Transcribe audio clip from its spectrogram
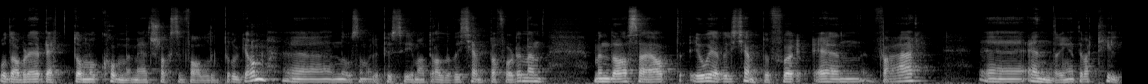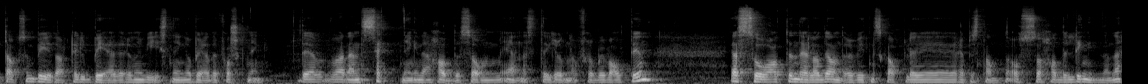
Og da ble jeg bedt om å komme med et slags valgprogram. Eh, noe som var litt pussig i og med at alle hadde kjempa for det. Men, men, da sa jeg at jo, jeg vil kjempe for enhver eh, endring, hvert tiltak som bidrar til bedre undervisning og bedre forskning. Det var den setningen jeg hadde som eneste grunnlag for å bli valgt inn. Jeg så at en del av de andre vitenskapelige representantene også hadde lignende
